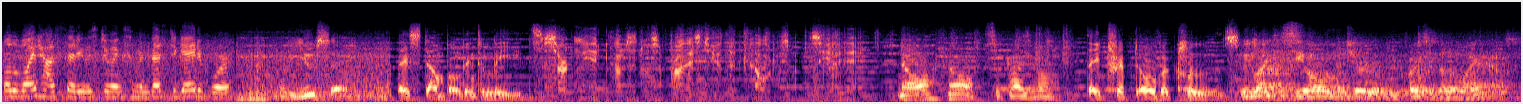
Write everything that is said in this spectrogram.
Well, the White House said he was doing some investigative work. What do you say? They stumbled into leads. Certainly it comes as no surprise to you that Howard was with the CIA. No, no surprise at all. They tripped over clues. We'd like to see all the material requested by the White House.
